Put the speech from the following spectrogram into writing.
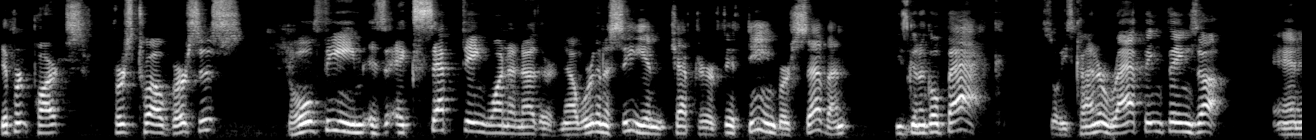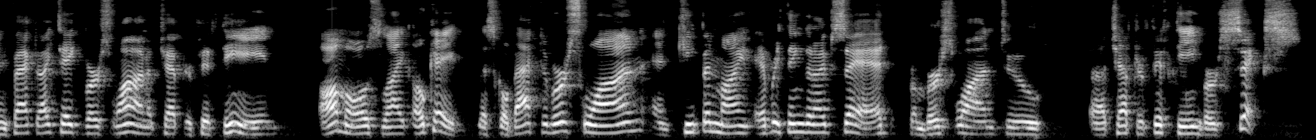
different parts. First 12 verses, the whole theme is accepting one another. Now we're going to see in chapter 15, verse 7, he's going to go back. So he's kind of wrapping things up. And in fact, I take verse 1 of chapter 15 almost like, okay, let's go back to verse 1 and keep in mind everything that I've said from verse 1 to uh, chapter 15, verse 6.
